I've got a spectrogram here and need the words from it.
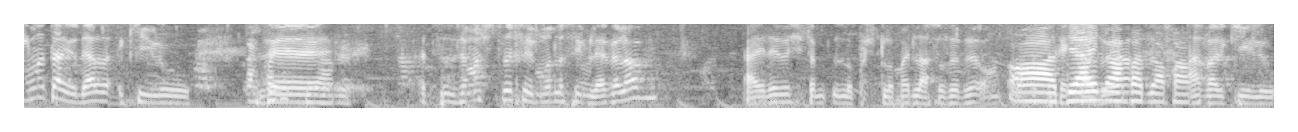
אם אתה יודע, כאילו. זה משהו שצריך ללמוד לשים לב אליו. על ידי זה שאתה לא, פשוט לומד לעשות את זה, או אה, די, לא עבד לו הפעם. אבל כאילו,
